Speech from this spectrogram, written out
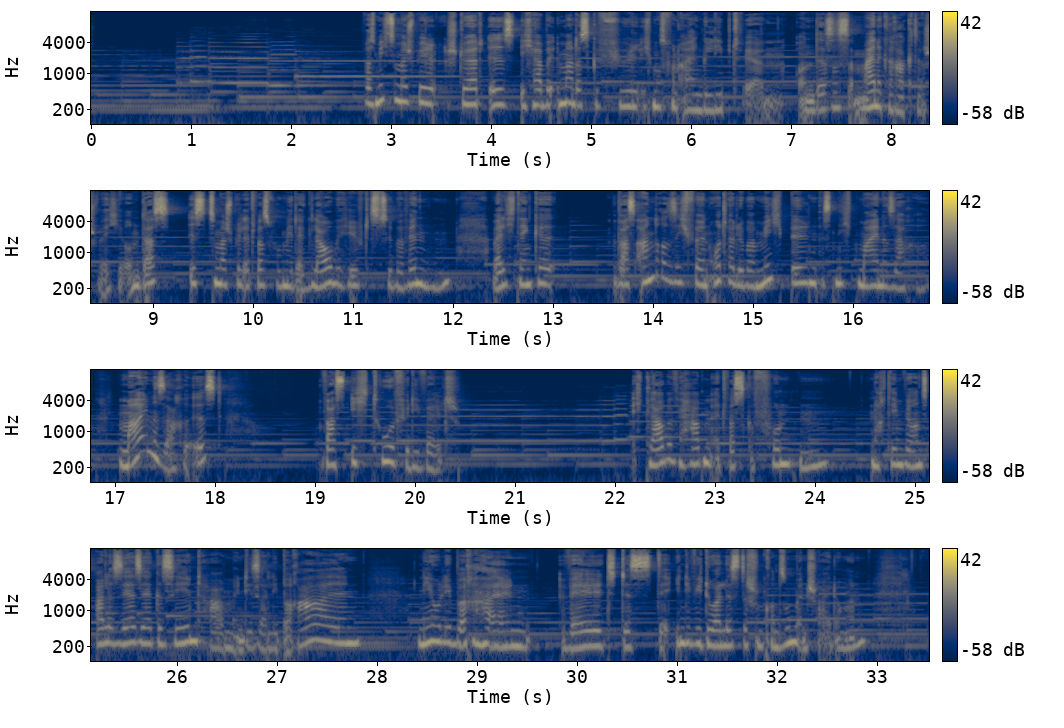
Was mich zum Beispiel stört, ist, ich habe immer das Gefühl, ich muss von allen geliebt werden. Und das ist meine Charakterschwäche. Und das ist zum Beispiel etwas, wo mir der Glaube hilft, es zu überwinden, weil ich denke, was andere sich für ein Urteil über mich bilden, ist nicht meine Sache. Meine Sache ist, was ich tue für die Welt. Ich glaube, wir haben etwas gefunden, nachdem wir uns alle sehr, sehr gesehnt haben in dieser liberalen, neoliberalen Welt des, der individualistischen Konsumentscheidungen,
